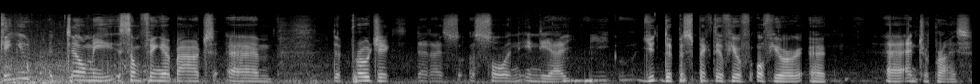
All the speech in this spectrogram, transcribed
Can you tell me something about um, the project that I saw in India, you, the perspective of your, of your uh, uh, enterprise?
